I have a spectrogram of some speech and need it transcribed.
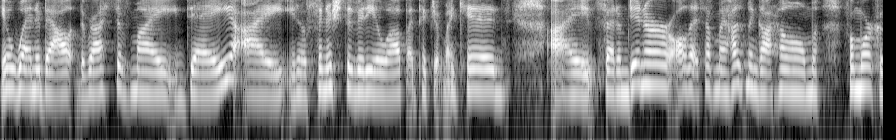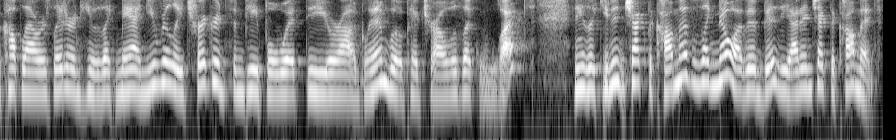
you know, went about the rest of my day. I, you know, finished the video video up. I picked up my kids. I fed them dinner, all that stuff. My husband got home from work a couple hours later and he was like, man, you really triggered some people with the uh, Glam Glow picture. I was like, what? And he's like, you didn't check the comments? I was like, no, I've been busy. I didn't check the comments.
